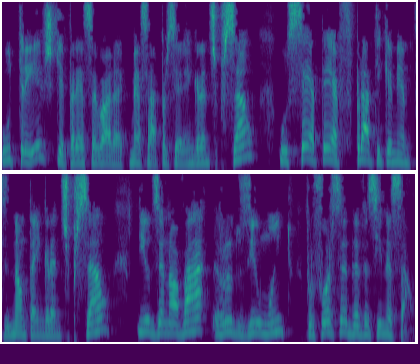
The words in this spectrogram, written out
o 3, que aparece agora, começa a aparecer em grande expressão, o 7F praticamente não tem grande expressão e o 19A reduziu muito por força da vacinação.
